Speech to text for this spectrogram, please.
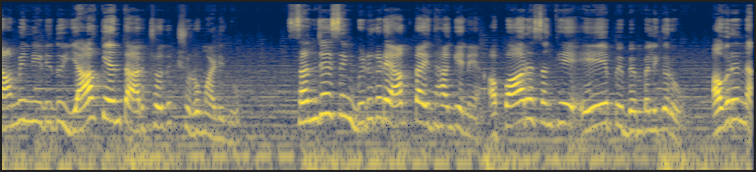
ಜಾಮೀನು ನೀಡಿದ್ದು ಯಾಕೆ ಅಂತ ಅರ್ಚೋದಕ್ಕೆ ಶುರು ಮಾಡಿದ್ವು ಸಂಜಯ್ ಸಿಂಗ್ ಬಿಡುಗಡೆ ಆಗ್ತಾ ಇದ್ದ ಹಾಗೇನೆ ಅಪಾರ ಸಂಖ್ಯೆಯ ಎಎಪಿ ಬೆಂಬಲಿಗರು ಅವರನ್ನ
